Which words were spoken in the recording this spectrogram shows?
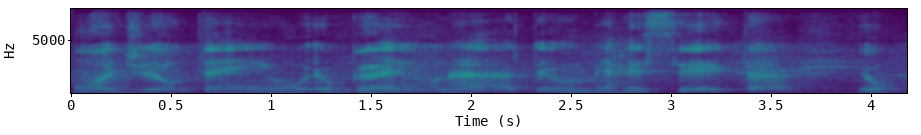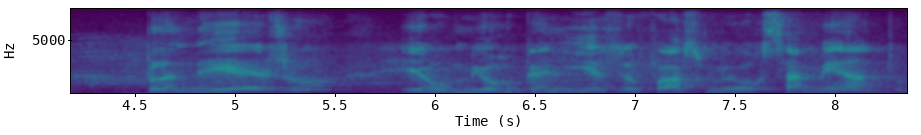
onde eu tenho, eu ganho, né, tenho minha receita, eu planejo, eu me organizo, eu faço meu orçamento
